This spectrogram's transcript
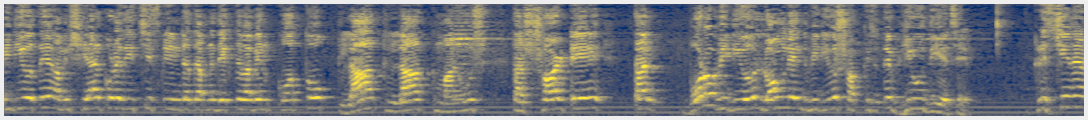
ভিডিওতে আমি শেয়ার করে দিচ্ছি। স্ক্রিনটাতে আপনি দেখতে পাবেন কত লাখ লাখ মানুষ তার শর্টে তার বড় ভিডিও লং লেন্থ ভিডিও সবকিছুতে ভিউ দিয়েছে। Cristiano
